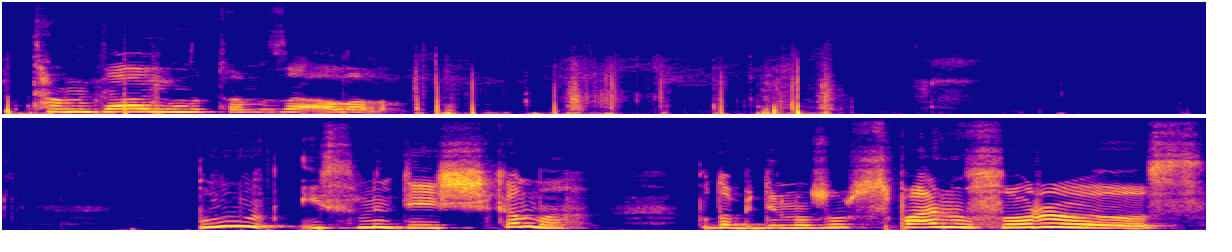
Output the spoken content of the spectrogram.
bir tane daha yumurtamızı alalım. Bunun ismi değişik ama bu da bir dinozor. Spinosaurus.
